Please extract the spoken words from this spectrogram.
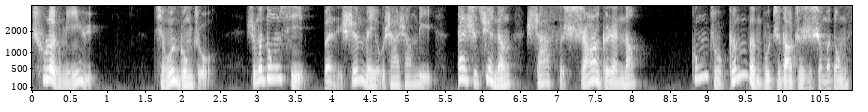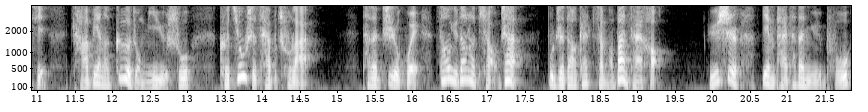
出了个谜语：“请问公主，什么东西本身没有杀伤力，但是却能杀死十二个人呢？”公主根本不知道这是什么东西，查遍了各种谜语书，可就是猜不出来。她的智慧遭遇到了挑战，不知道该怎么办才好。于是便派他的女仆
